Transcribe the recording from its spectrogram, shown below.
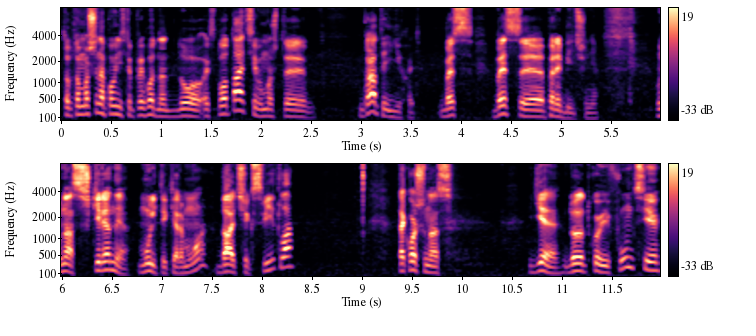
Тобто машина повністю пригодна до експлуатації, ви можете брати і їхати без, без перебільшення. У нас шкіряне мультикермо, датчик світла. Також у нас Є додаткові функції,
